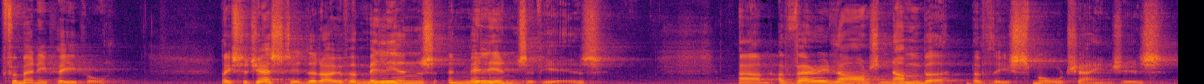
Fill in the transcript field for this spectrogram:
for many people. They suggested that over millions and millions of years, um, a very large number of these small changes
